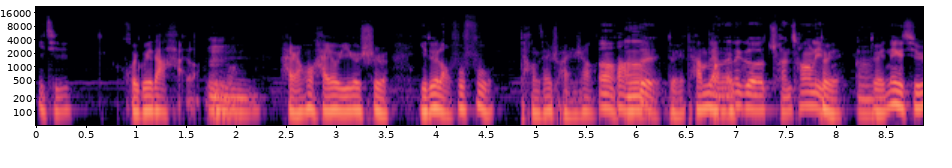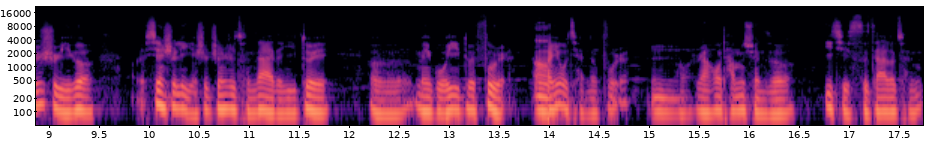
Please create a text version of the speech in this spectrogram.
一起回归大海了。嗯，还然后还有一个是一对老夫妇躺在船上。嗯，对，对他们两个那个船舱里。对，对，那个其实是一个现实里也是真实存在的一对呃美国一对富人，很有钱的富人。嗯，然后他们选择。一起死在了存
